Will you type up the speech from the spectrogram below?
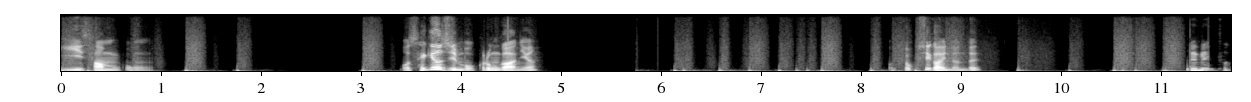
230 뭐 새겨진 뭐 그런 거 아니야? 뭐 쪽지가 있는데? 엘리베이터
